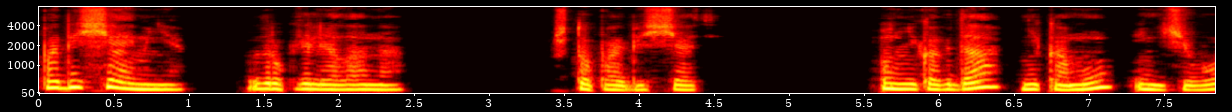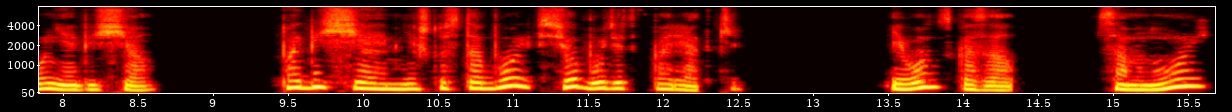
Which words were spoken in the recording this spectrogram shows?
«Пообещай мне», — вдруг велела она. «Что пообещать?» Он никогда никому и ничего не обещал. «Пообещай мне, что с тобой все будет в порядке». И он сказал, «Со мной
